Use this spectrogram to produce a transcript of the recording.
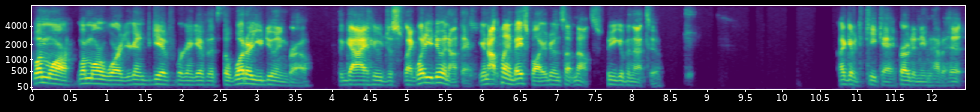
One more, one more award. You're gonna give. We're gonna give. It's the what are you doing, bro? The guy who just like, what are you doing out there? You're not playing baseball. You're doing something else. Who are you giving that to? I give it to Kike. Bro didn't even have a hit.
